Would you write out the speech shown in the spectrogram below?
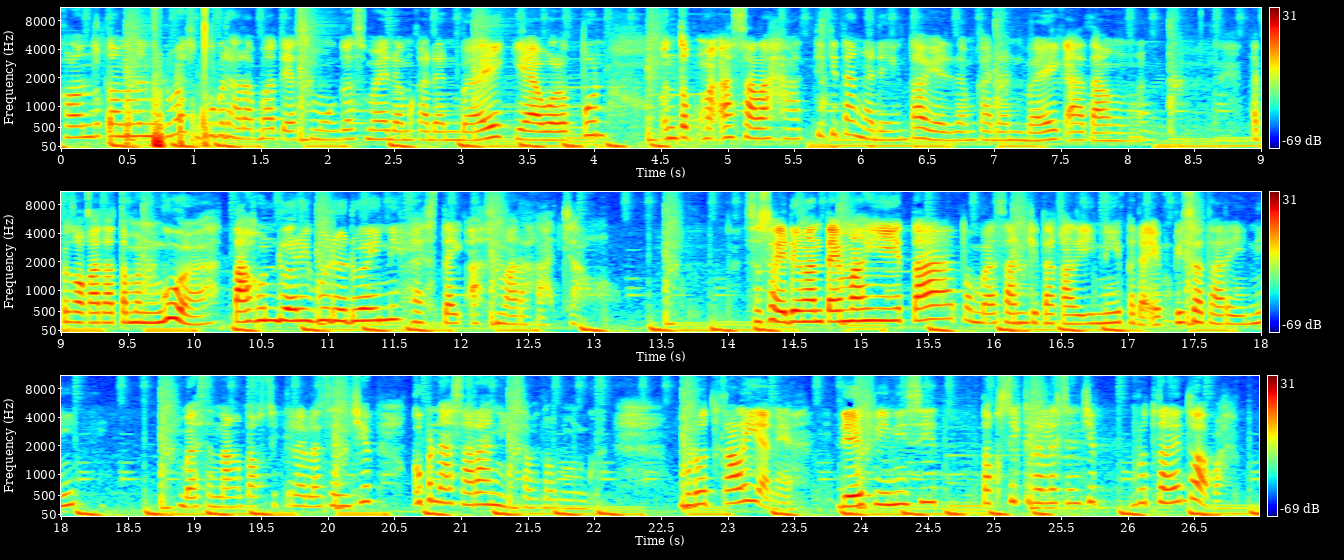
Kalau untuk teman-teman di rumah, gue berharap banget ya semoga semuanya dalam keadaan baik ya walaupun untuk masalah hati kita nggak ada yang tahu ya dalam keadaan baik atau enggak. Tapi kalau kata temen gue, tahun 2022 ini hashtag asmara kacau. Sesuai dengan tema kita, pembahasan kita kali ini pada episode hari ini bahas tentang toxic relationship. Gue penasaran nih sama temen-temen gue. Menurut kalian ya, definisi toxic relationship menurut kalian tuh apa?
